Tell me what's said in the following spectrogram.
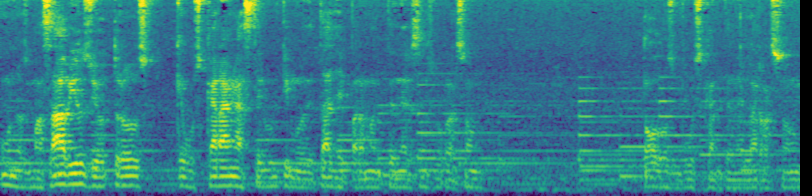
Unos más sabios y otros que buscarán hasta el último detalle para mantenerse en su razón. Todos buscan tener la razón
